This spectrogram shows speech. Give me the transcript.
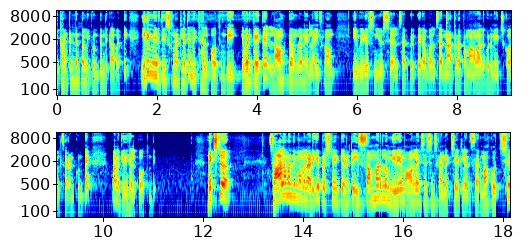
ఈ కంటెంట్ అంతా మీకు ఉంటుంది కాబట్టి ఇది మీరు తీసుకున్నట్లయితే మీకు హెల్ప్ అవుతుంది. ఎవరికైతే లాంగ్ టర్మ్లో నేను లైఫ్ లాంగ్ ఈ వీడియోస్ని యూస్ చేయాలి సార్ ప్రిపేర్ అవ్వాలి సార్ నా తర్వాత మా వాళ్ళు కూడా నేర్చుకోవాలి సార్ అనుకుంటే వాళ్ళకి ఇది హెల్ప్ అవుతుంది. నెక్స్ట్ చాలామంది మమ్మల్ని అడిగే ప్రశ్న ఏంటి అంటే ఈ సమ్మర్లో మీరేం ఆన్లైన్ సెషన్స్ కండక్ట్ చేయట్లేదు సార్. మాకు వచ్చే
